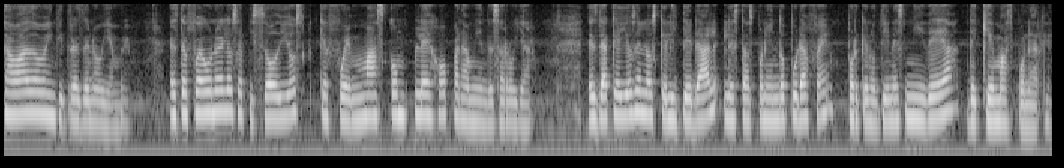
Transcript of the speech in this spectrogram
Sábado 23 de noviembre. Este fue uno de los episodios que fue más complejo para mí en desarrollar. Es de aquellos en los que literal le estás poniendo pura fe porque no tienes ni idea de qué más ponerle.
